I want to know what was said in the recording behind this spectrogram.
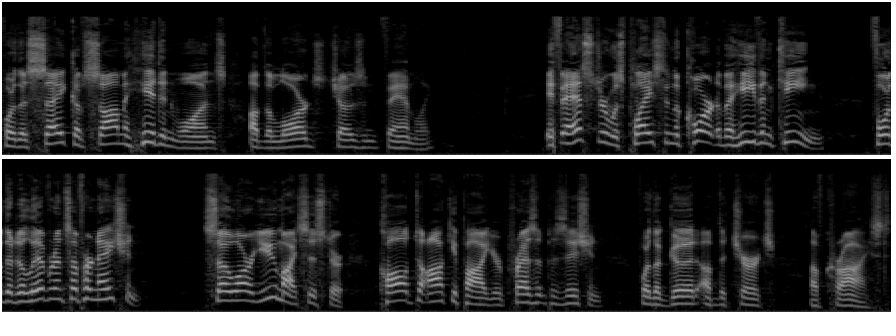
for the sake of some hidden ones of the Lord's chosen family. If Esther was placed in the court of a heathen king for the deliverance of her nation, so are you, my sister, called to occupy your present position for the good of the church of Christ.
